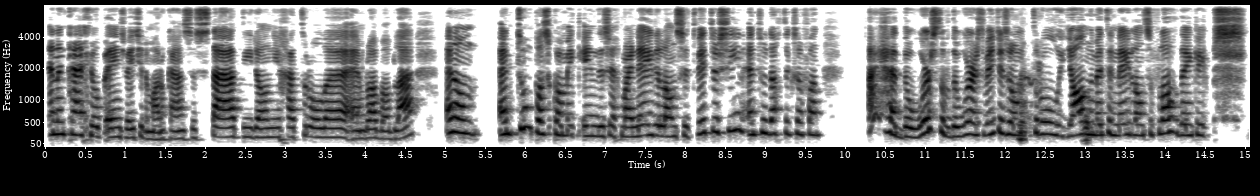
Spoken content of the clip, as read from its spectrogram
en dan krijg je opeens, weet je, de Marokkaanse staat die dan je gaat trollen en bla bla bla. En, dan, en toen pas kwam ik in de, zeg maar, Nederlandse Twitter zien. En toen dacht ik zo van, I had the worst of the worst. Weet je, zo'n troll Jan met een Nederlandse vlag, denk ik, pssst,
